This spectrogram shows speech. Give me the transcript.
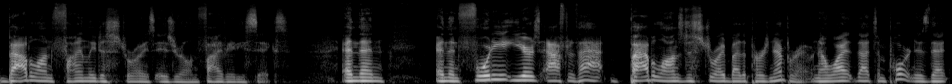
Babylon finally destroys Israel in 586. And then, and then 48 years after that, Babylon's destroyed by the Persian Empire. Now, why that's important is that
